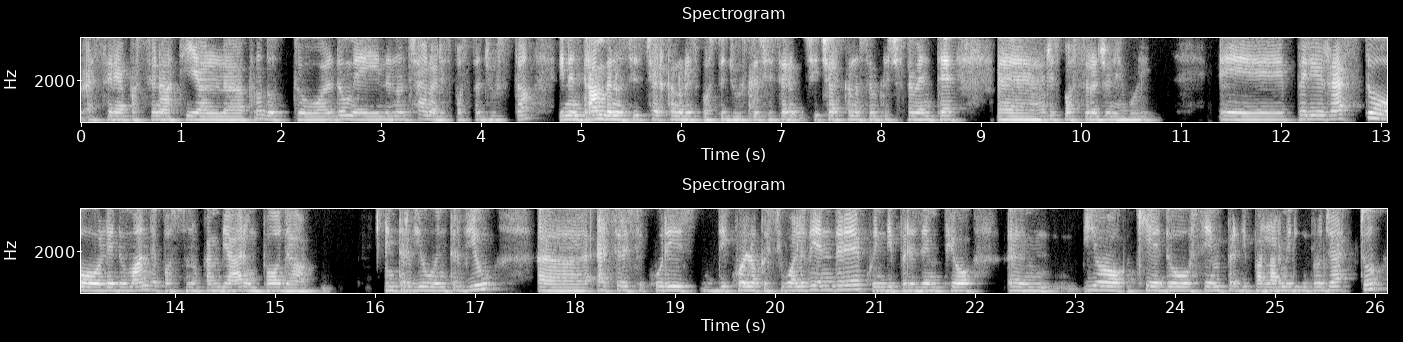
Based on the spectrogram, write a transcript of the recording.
essere appassionati al prodotto, al domain, non c'è una risposta giusta, in entrambe non si cercano risposte giuste, si, si cercano semplicemente eh, risposte ragionevoli. E per il resto le domande possono cambiare un po' da interview a interview, eh, essere sicuri di quello che si vuole vendere, quindi per esempio ehm, io chiedo sempre di parlarmi di un progetto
